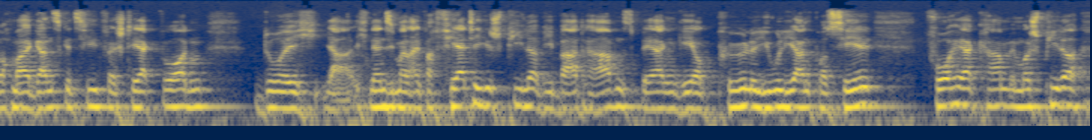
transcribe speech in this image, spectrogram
nochmal ganz gezielt verstärkt worden durch, ja, ich nenne sie mal einfach fertige Spieler wie Bad Ravensbergen, Georg Pöhle, Julian Possel. Vorher kamen immer Spieler,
